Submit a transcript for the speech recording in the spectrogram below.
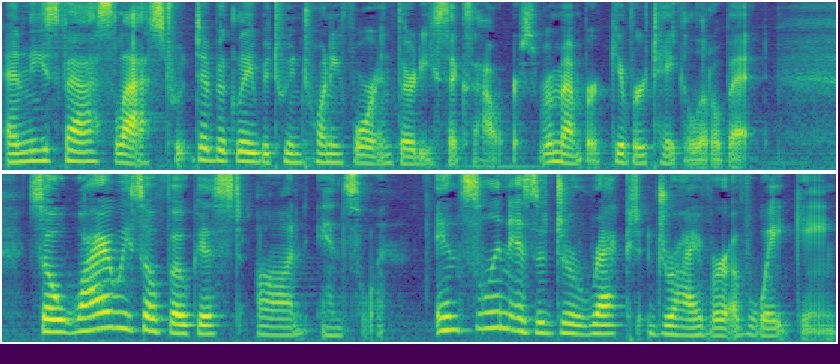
And these fasts last typically between 24 and 36 hours. Remember, give or take a little bit. So, why are we so focused on insulin? Insulin is a direct driver of weight gain.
